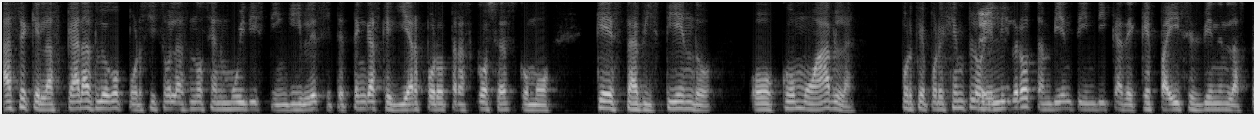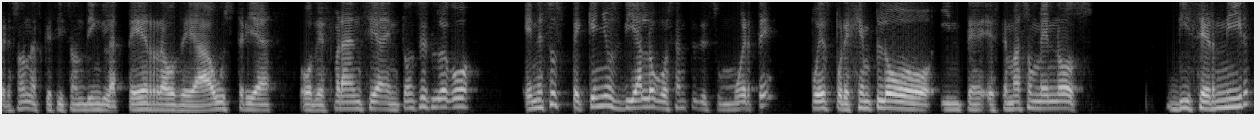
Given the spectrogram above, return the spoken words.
hace que las caras luego por sí solas no sean muy distinguibles y te tengas que guiar por otras cosas como qué está vistiendo o cómo habla. Porque, por ejemplo, el libro también te indica de qué países vienen las personas, que si son de Inglaterra o de Austria o de Francia. Entonces, luego, en esos pequeños diálogos antes de su muerte, puedes, por ejemplo, este, más o menos discernir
